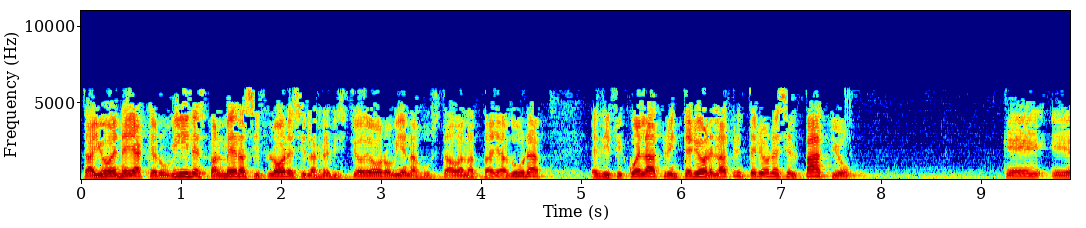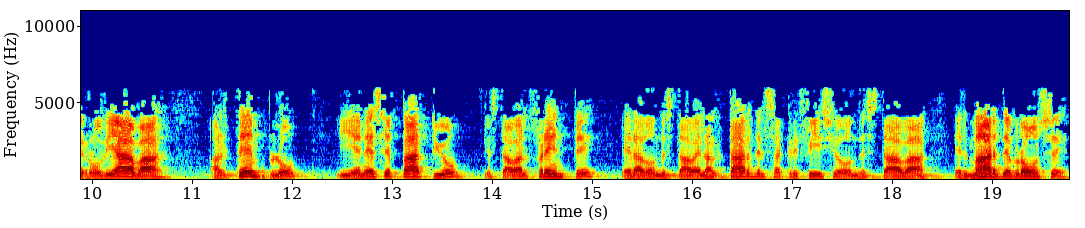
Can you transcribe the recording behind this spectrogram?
Talló en ella querubines, palmeras y flores y las revistió de oro bien ajustado a la talladura. Edificó el atrio interior. El atrio interior es el patio que eh, rodeaba al templo y en ese patio que estaba al frente era donde estaba el altar del sacrificio, donde estaba el mar de bronce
